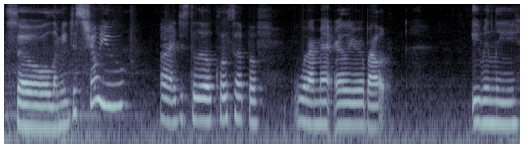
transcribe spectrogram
So let me just show you. All right just a little close-up of what I meant earlier about evenly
